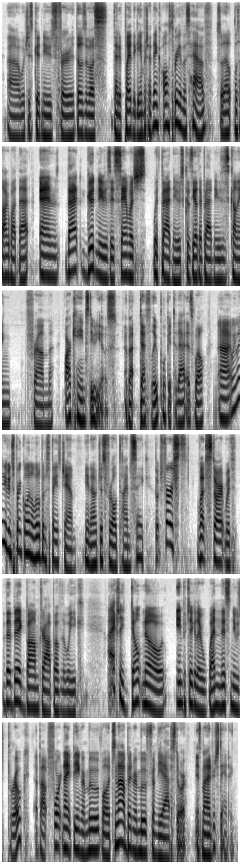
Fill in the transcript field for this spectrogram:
Uh, which is good news for those of us that have played the game, which I think all three of us have. So that, we'll talk about that. And that good news is sandwiched with bad news because the other bad news is coming from Arkane Studios about Deathloop. We'll get to that as well. Uh, and we might even sprinkle in a little bit of Space Jam, you know, just for old time's sake. But first, let's start with the big bomb drop of the week. I actually don't know in particular when this news broke about Fortnite being removed. Well, it's now been removed from the App Store, is my understanding.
